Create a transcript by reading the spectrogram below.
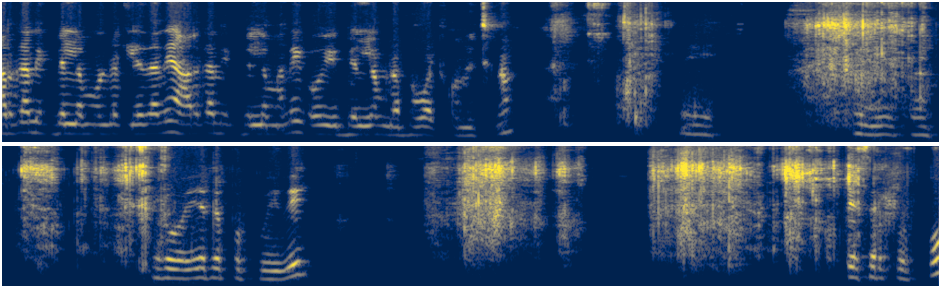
ఆర్గానిక్ బెల్లం ఉండట్లేదని ఆర్గానిక్ బెల్లం అని ఈ బెల్లం డబ్బా పట్టుకొని వచ్చినాం. ఇంకా ఇగో ఎర్రపప్పు ఇది. పెసరపప్పు.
